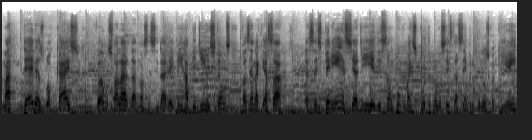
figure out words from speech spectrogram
Matérias locais. Vamos falar da nossa cidade aí bem rapidinho. Estamos fazendo aqui essa essa experiência de edição um pouco mais curta para você estar sempre conosco aqui, hein?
